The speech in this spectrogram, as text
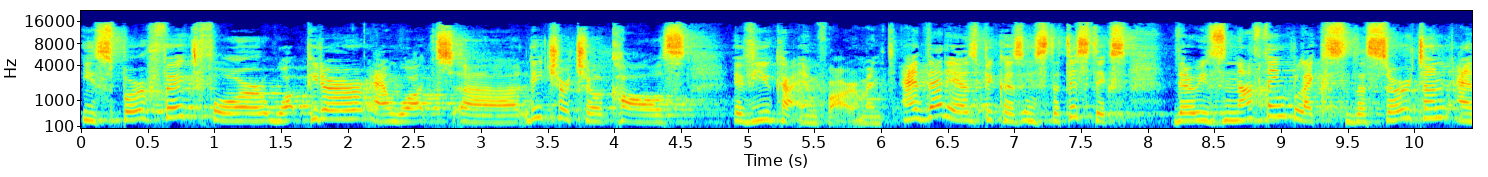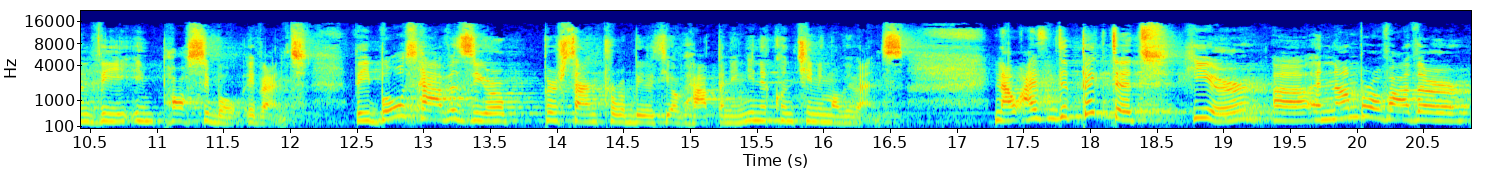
is perfect for what Peter and what uh, literature calls a VUCA environment. And that is because in statistics, there is nothing like the certain and the impossible event. They both have a 0% probability of happening in a continuum of events. Now, I've depicted here uh, a number of other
